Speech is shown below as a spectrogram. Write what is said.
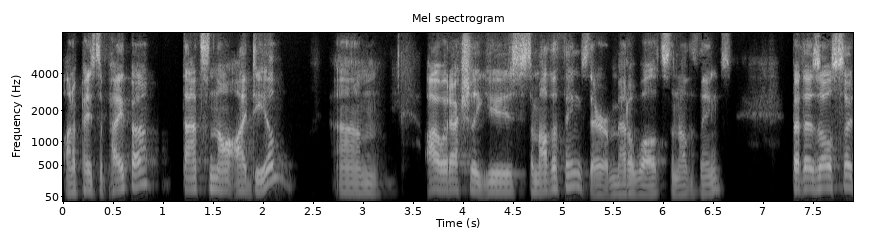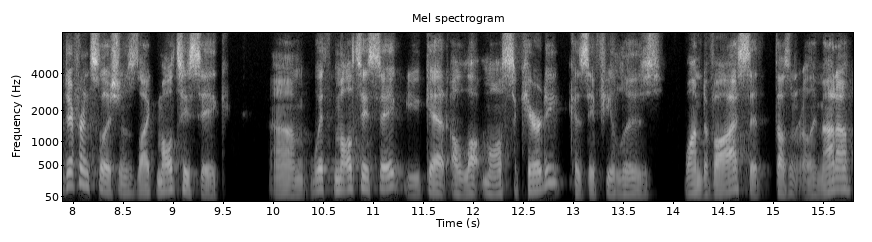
on a piece of paper. That's not ideal. Um, I would actually use some other things. There are metal wallets and other things, but there's also different solutions like multi-sig. Um, with multi-sig, you get a lot more security because if you lose one device, it doesn't really matter.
